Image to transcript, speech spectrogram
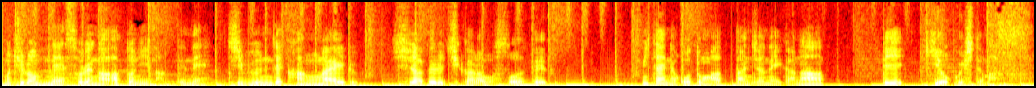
もちろんねそれが後になってね自分で考える調べる力を育てるみたいなことがあったんじゃないかなって記憶してます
